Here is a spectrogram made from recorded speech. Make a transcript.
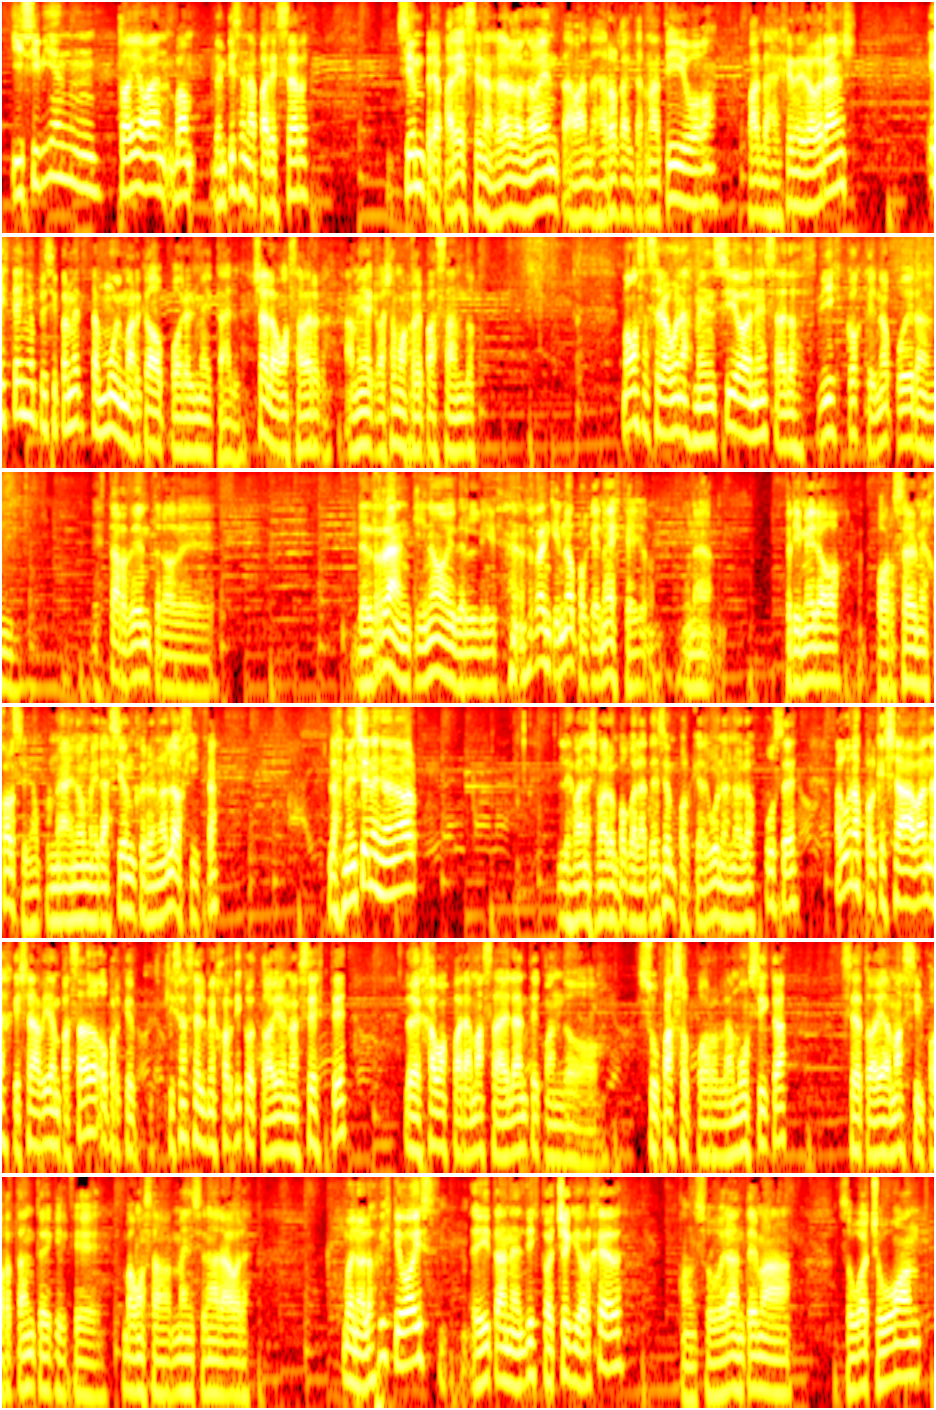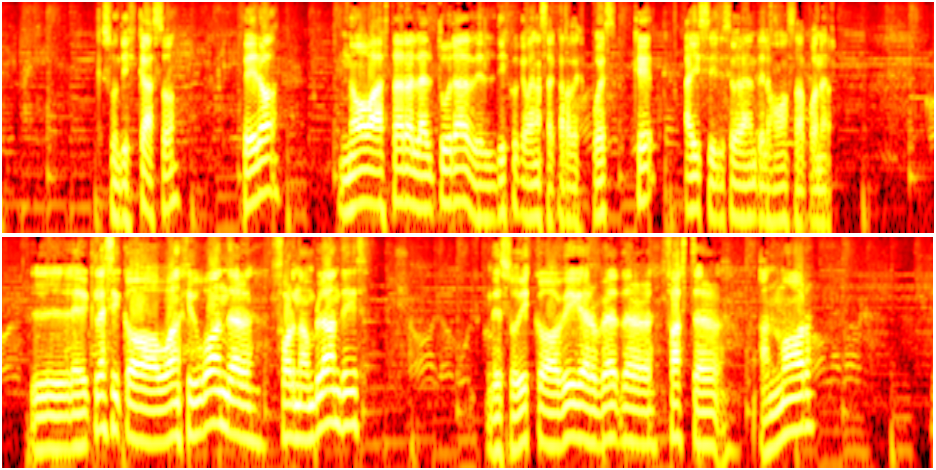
Y si bien todavía van- empiezan a aparecer, siempre aparecen a lo largo del 90 bandas de rock alternativo, bandas del género grunge, este año principalmente está muy marcado por el metal. Ya lo vamos a ver a medida que vayamos repasando. Vamos a hacer algunas menciones a los discos que no pudieron estar dentro de del ranking, ¿no? Y del ranking no, porque no es que una primero por ser el mejor, sino por una enumeración cronológica. Las menciones de honor les van a llamar un poco la atención porque algunos no los puse, algunos porque ya bandas que ya habían pasado o porque quizás el mejor disco todavía no es este, lo dejamos para más adelante cuando su paso por la música sea todavía más importante que el que vamos a mencionar ahora. Bueno, los Beastie Boys editan el disco Check Your Head con su gran tema So What You Want, que es un discazo, pero no va a estar a la altura del disco que van a sacar después, que ahí sí seguramente los vamos a poner. El, clásico One Hit Wonder, Four Non Blondies, de su disco Bigger, Better, Faster and More,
